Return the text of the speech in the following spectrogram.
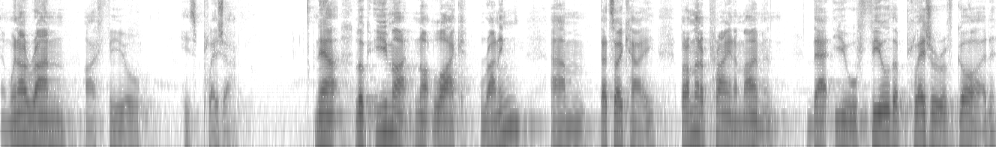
And when I run, I feel his pleasure. Now, look, you might not like running. Um, that's okay. But I'm going to pray in a moment that you will feel the pleasure of God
